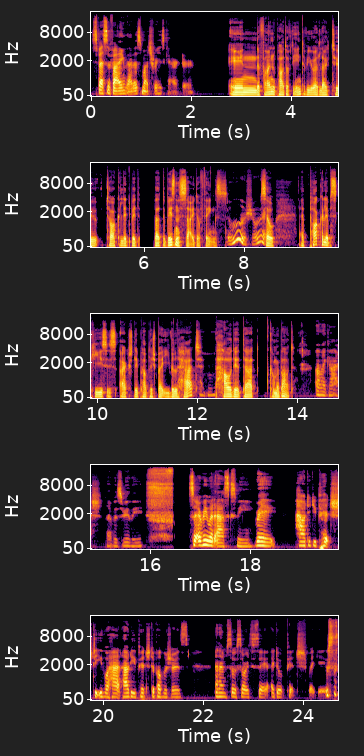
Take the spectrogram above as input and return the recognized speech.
specifying that as much for his character. In the final part of the interview, I'd like to talk a little bit about the business side of things. Oh, sure. So, Apocalypse Keys is actually published by Evil Hat. Mm-hmm. How did that come about? Oh my gosh, that was really. So, everyone asks me, Rae, how did you pitch to Evil Hat? How do you pitch to publishers? And I'm so sorry to say I don't pitch my games,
